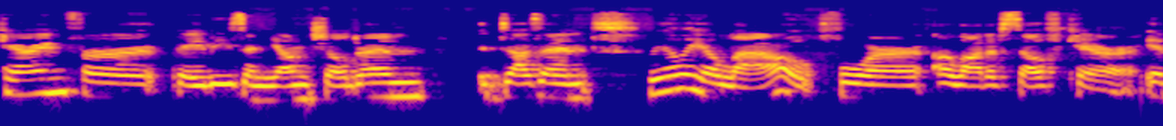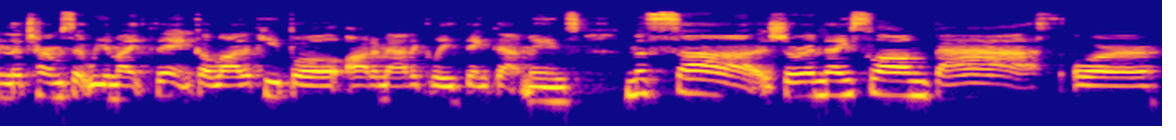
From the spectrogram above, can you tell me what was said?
Caring for babies and young children doesn't really allow for a lot of self care in the terms that we might think. A lot of people automatically think that means massage or a nice long bath or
